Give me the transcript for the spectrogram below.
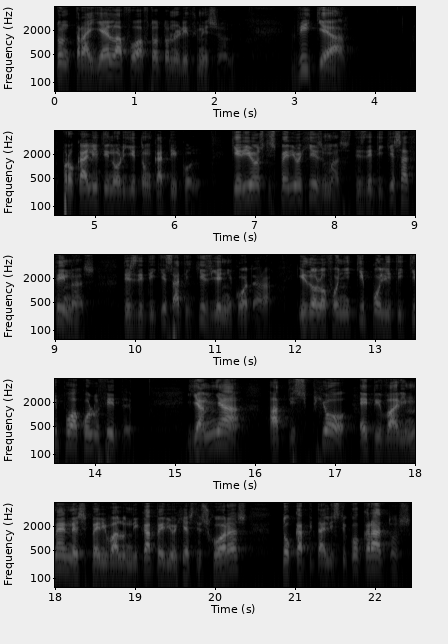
τον τραγέλαφο αυτό των ρυθμίσεων. Δίκαια προκαλεί την οργή των κατοίκων, κυρίως της περιοχής μας, της Δυτικής Αθήνας, της Δυτικής Αττικής γενικότερα, η δολοφονική πολιτική που ακολουθείται. Για μια από τις πιο επιβαρημένες περιβαλλοντικά περιοχές της χώρας, το καπιταλιστικό κράτος,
